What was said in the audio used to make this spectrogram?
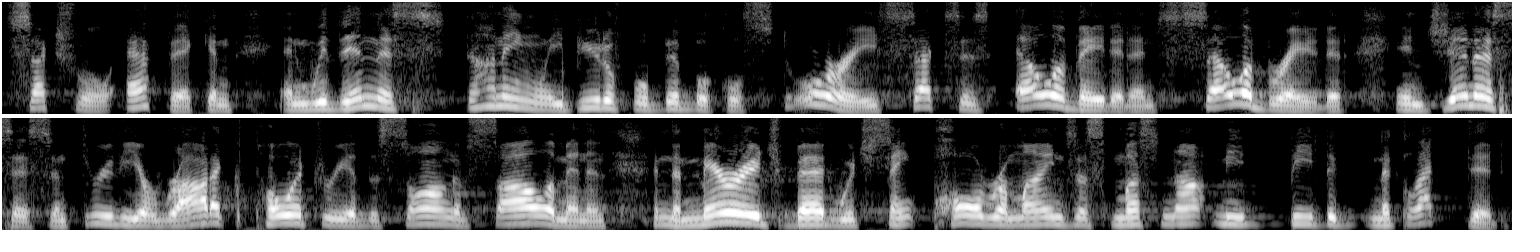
sexual ethic. And, and within this stunningly beautiful biblical story, sex is elevated and celebrated in Genesis and through the erotic poetry of the Song of Solomon and, and the marriage bed, which St. Paul reminds us must not be, be neglected.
